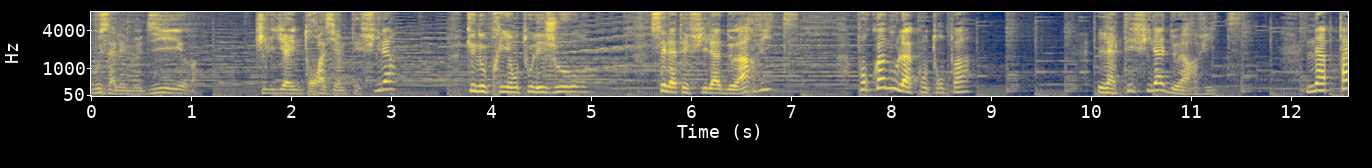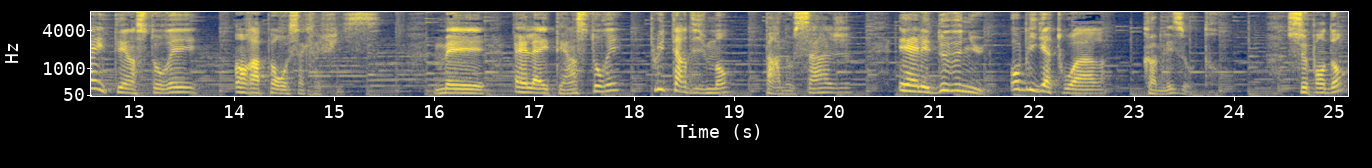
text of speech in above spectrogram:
vous allez me dire qu'il y a une troisième tefila, que nous prions tous les jours. C'est la tefila de Harvit. Pourquoi nous la comptons pas? La tefila de Harvit n'a pas été instaurée en rapport au sacrifice, mais elle a été instaurée plus tardivement par nos sages et elle est devenue obligatoire comme les autres. Cependant,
